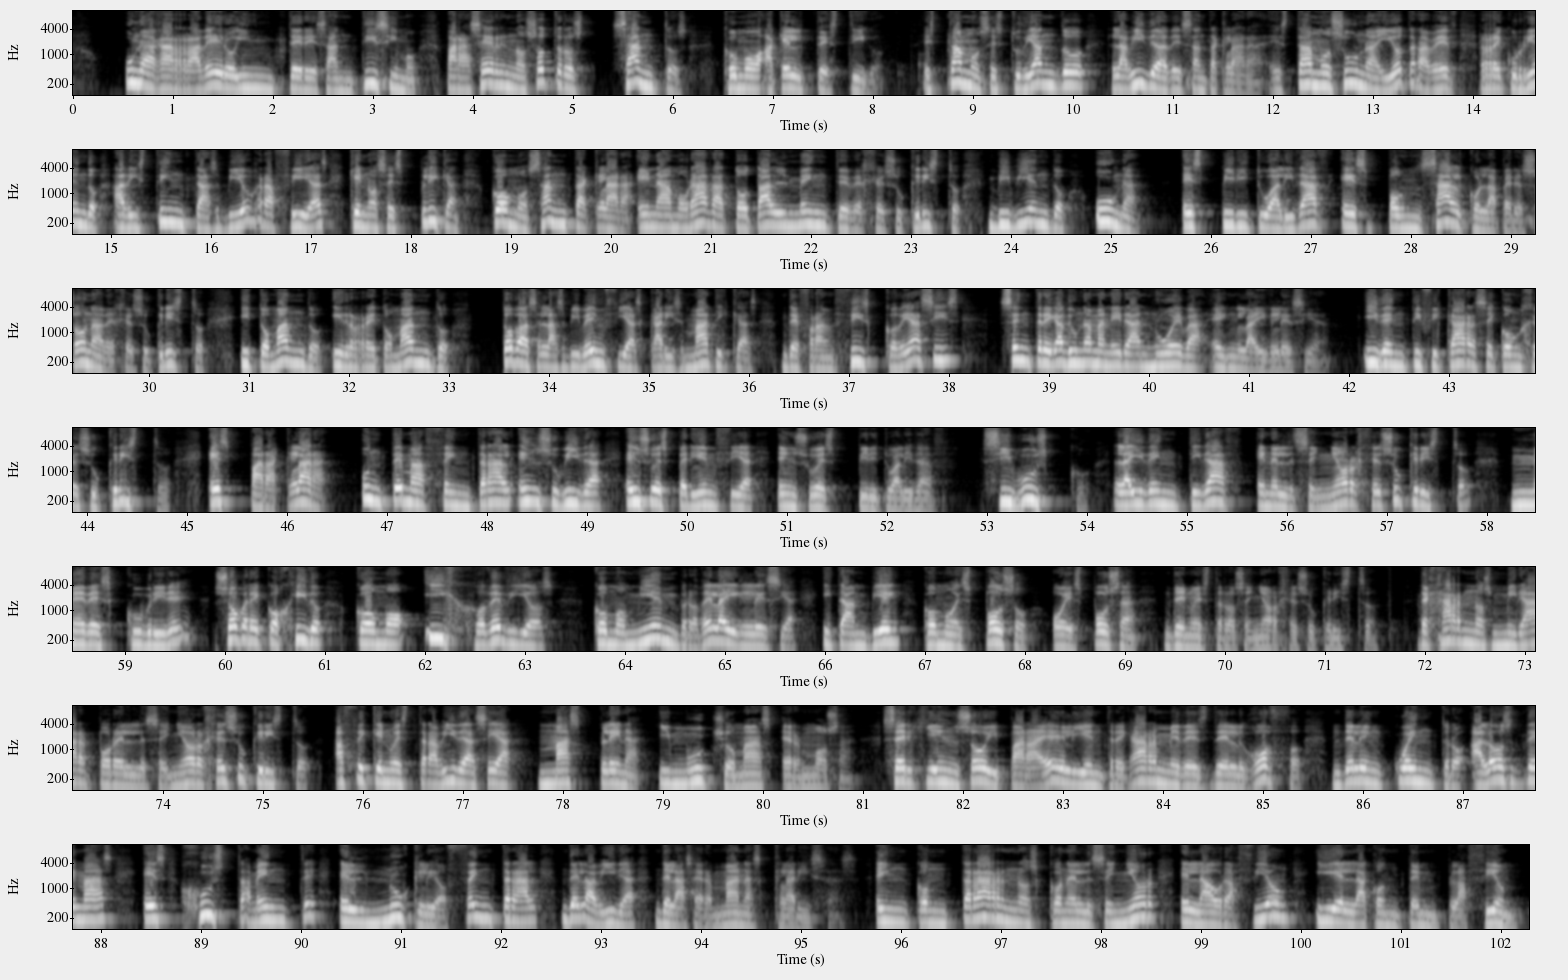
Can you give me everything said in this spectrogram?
un agarradero interesantísimo para ser nosotros santos como aquel testigo. Estamos estudiando la vida de Santa Clara, estamos una y otra vez recurriendo a distintas biografías que nos explican cómo Santa Clara, enamorada totalmente de Jesucristo, viviendo una espiritualidad esponsal con la persona de Jesucristo y tomando y retomando todas las vivencias carismáticas de Francisco de Asís, se entrega de una manera nueva en la Iglesia. Identificarse con Jesucristo es para Clara un tema central en su vida, en su experiencia, en su espiritualidad. Si busco la identidad en el Señor Jesucristo, me descubriré sobrecogido como hijo de Dios, como miembro de la Iglesia y también como esposo o esposa de nuestro Señor Jesucristo. Dejarnos mirar por el Señor Jesucristo hace que nuestra vida sea más plena y mucho más hermosa. Ser quien soy para Él y entregarme desde el gozo del encuentro a los demás es justamente el núcleo central de la vida de las hermanas clarisas. Encontrarnos con el Señor en la oración y en la contemplación,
